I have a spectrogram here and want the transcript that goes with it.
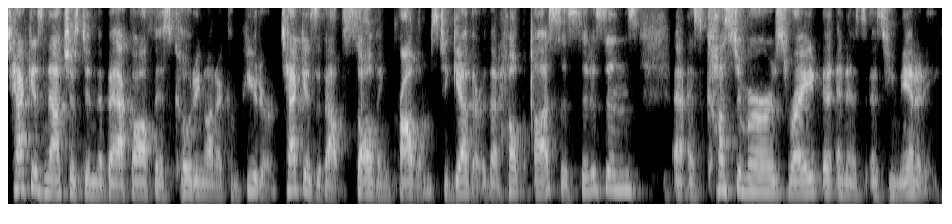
tech is not just in the back office coding on a computer. Tech is about solving problems together that help us as citizens, as customers, right, and as, as humanity.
